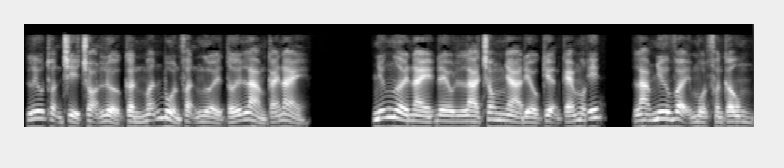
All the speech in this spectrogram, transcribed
Lưu Thuận chỉ chọn lựa cần mẫn buồn phận người tới làm cái này. Những người này đều là trong nhà điều kiện kém một ít, làm như vậy một phần công,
